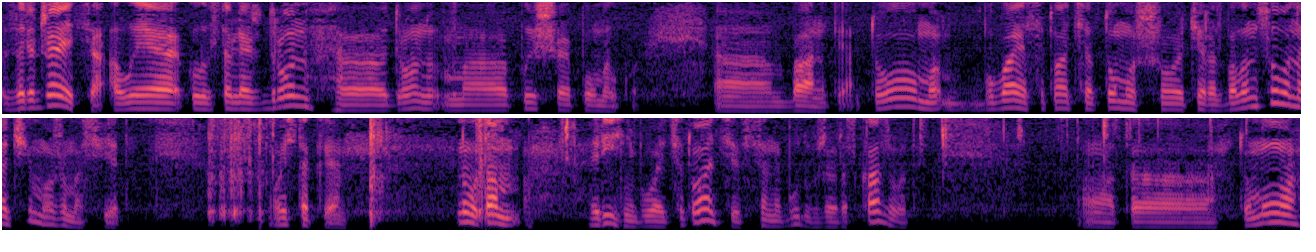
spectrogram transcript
заряджається, але коли вставляєш дрон, е, дрон пише помилку е, банки, то буває ситуація в тому, що чи розбалансовано, чи може мосфет. Ось таке. Ну там різні бувають ситуації, все не буду вже розказувати. От, е, тому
